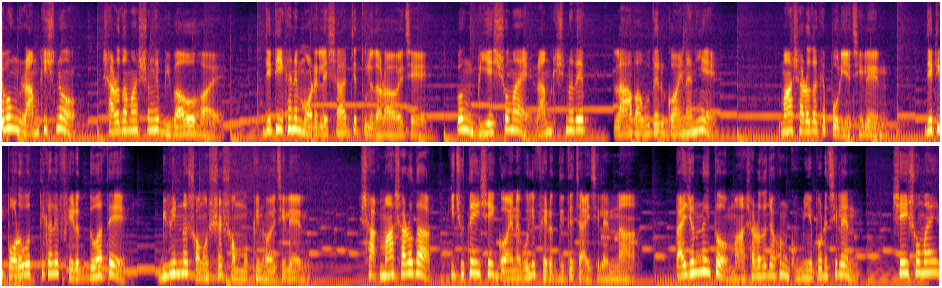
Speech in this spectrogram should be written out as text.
এবং রামকৃষ্ণ সারদামার সঙ্গে বিবাহ হয়, যেটি এখানে মডেলের সাহায্যে তুলে ধরা হয়েছে এবং বিয়ের সময় রামকৃষ্ণদেব লাহাবাবুদের গয়না নিয়ে মা শারদাকে পড়িয়েছিলেন যেটি পরবর্তীকালে ফেরত দেওয়াতে বিভিন্ন সমস্যার সম্মুখীন হয়েছিলেন। মা শারদা কিছুতেই সেই গয়নাগুলি ফেরত দিতে চাইছিলেন না। তাই জন্যই তো মা শারদা যখন ঘুমিয়ে পড়েছিলেন, সেই সময়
